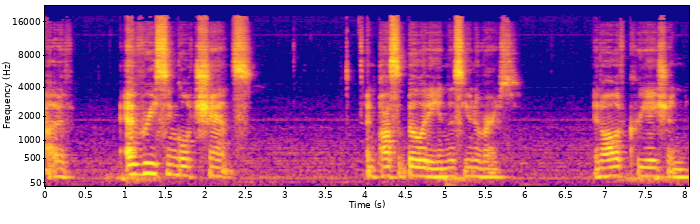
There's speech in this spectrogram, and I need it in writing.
Out of every single chance and possibility in this universe, in all of creation,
